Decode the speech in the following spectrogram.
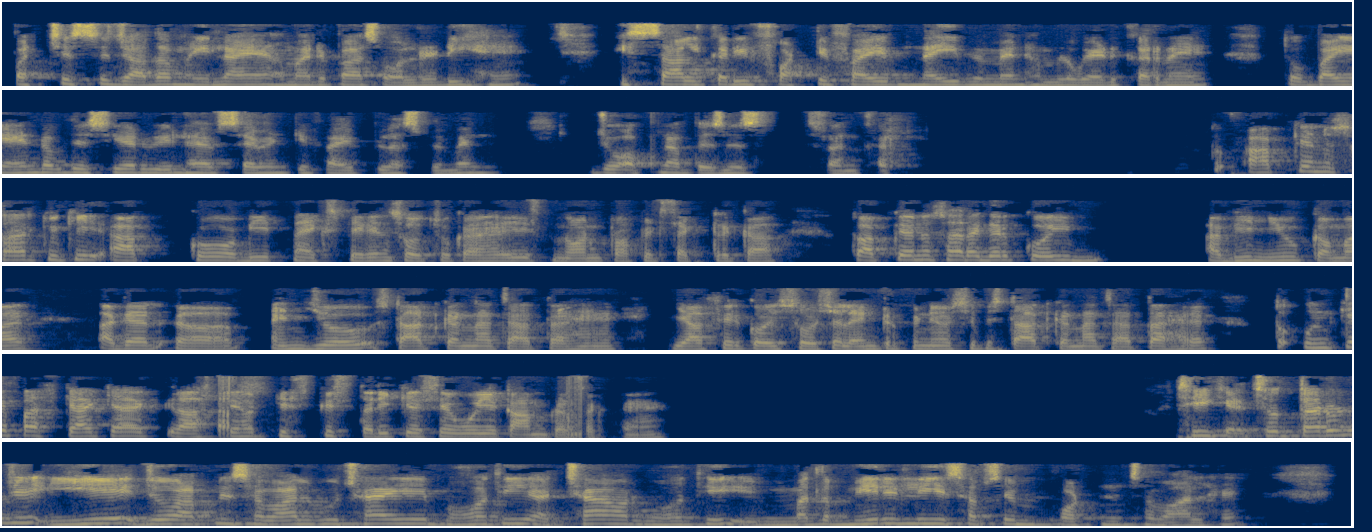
25 से ज़्यादा महिलाएँ हमारे पास ऑलरेडी हैं। इस साल करीब 45 नई वुमेन हम लोग ऐड कर रहे हैं। तो by end of this year we'll have 75 plus women जो अपना बिज़नेस रन कर तो आपके अनुसार, क्योंकि आपको अभी इतना एक्सपीरियंस हो चुका है इस नॉन प्रॉफिट सेक्टर का तो आपके अनुसार अगर कोई अभी न्यू कमर अगर एनजीओ स्टार्ट करना चाहता है या फिर कोई सोशल एंटरप्रेन्योरशिप स्टार्ट करना चाहता है तो उनके पास क्या क्या रास्ते हैं और किस किस तरीके से वो ये काम कर सकते हैं? ठीक है। तो तरुण जी, ये जो आपने सवाल पूछा है, ये बहुत ही अच्छा और बहुत ही मतलब मेरे लिए सबसे इम्पोर्टेंट सवाल है,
